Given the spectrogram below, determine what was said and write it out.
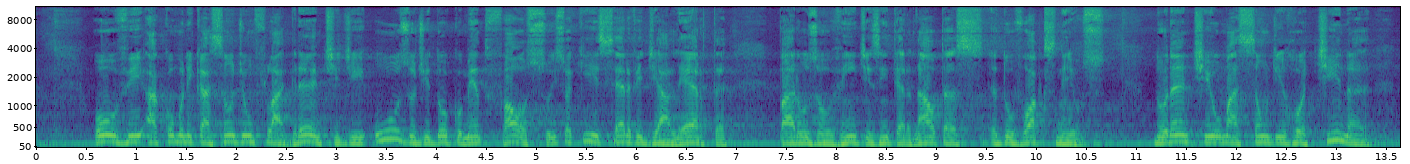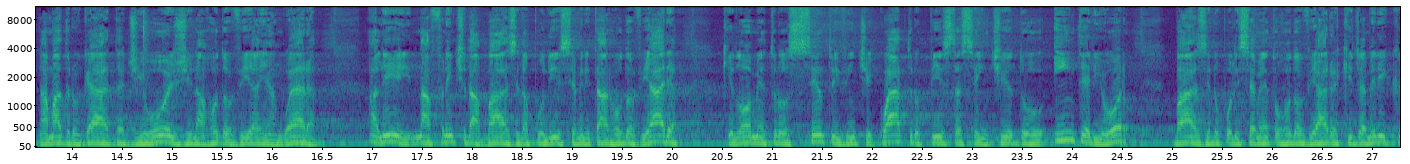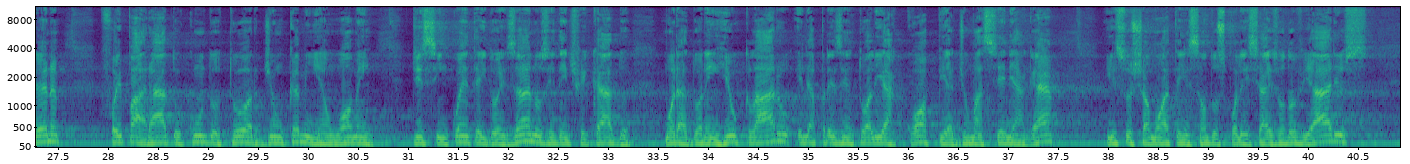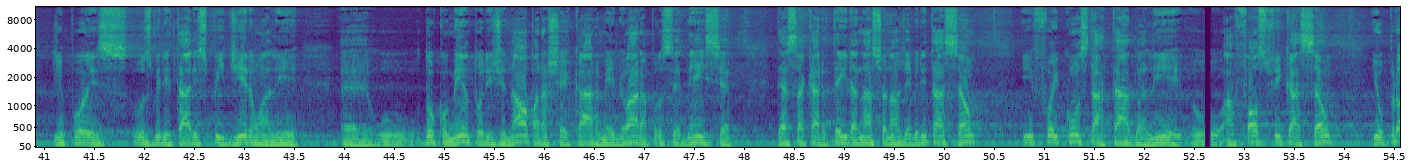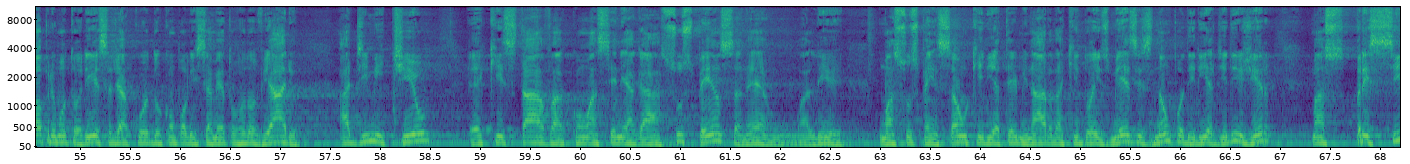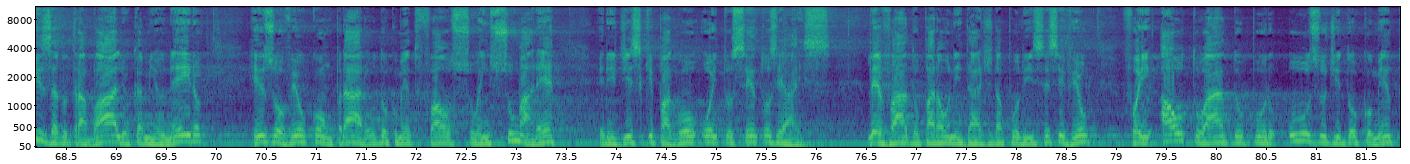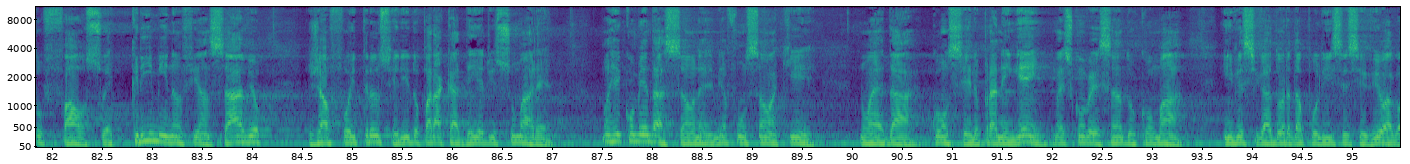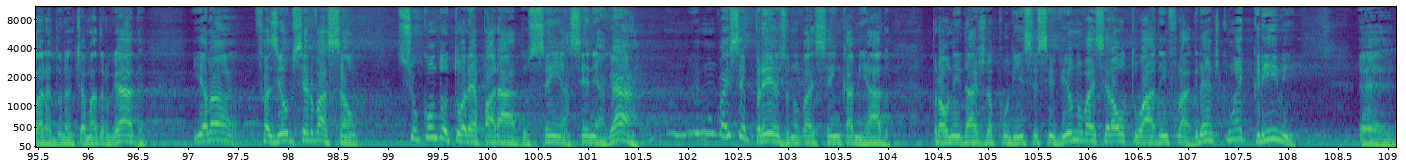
houve a comunicação de um flagrante de uso de documento falso. Isso aqui serve de alerta para os ouvintes internautas do Vox News. Durante uma ação de rotina na madrugada de hoje na rodovia Anhanguera, ali na frente da base da Polícia Militar Rodoviária, quilômetro 124, pista sentido interior, base do policiamento rodoviário aqui de Americana, foi parado o condutor de um caminhão, um homem de 52 anos, identificado morador em Rio Claro. Ele apresentou ali a cópia de uma CNH. Isso chamou a atenção dos policiais rodoviários. Depois, os militares pediram ali eh, o documento original para checar melhor a procedência dessa carteira nacional de habilitação e foi constatado ali a falsificação e o próprio motorista, de acordo com o policiamento rodoviário, admitiu eh, que estava com a CNH suspensa, né? Um, ali uma suspensão que iria terminar daqui dois meses, não poderia dirigir, mas precisa do trabalho, caminhoneiro resolveu comprar o documento falso em Sumaré. Ele disse que pagou oitocentos reais. Levado para a unidade da Polícia Civil, foi autuado por uso de documento falso. É crime inafiançável, já foi transferido para a cadeia de Sumaré. Uma recomendação, né? Minha função aqui não é dar conselho para ninguém, mas conversando com uma investigadora da Polícia Civil agora durante a madrugada, e ela fazia observação: se o condutor é parado sem a CNH, ele não vai ser preso, não vai ser encaminhado para a unidade da Polícia Civil, não vai ser autuado em flagrante, que não é crime é,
